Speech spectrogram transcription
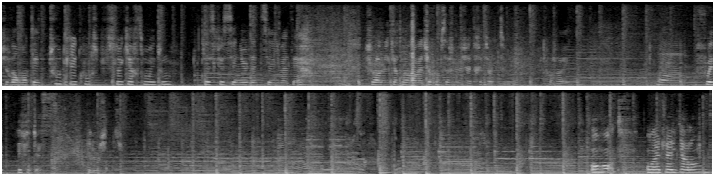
je vais remonter toutes les courses plus le carton et tout. Qu'est-ce que c'est nul d'être célibataire. Je vais enlever le carton dans la voiture comme ça je le jetterai directement quand j'arrive. faut être efficace et logique. On rentre, on va mettre la guirlande,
